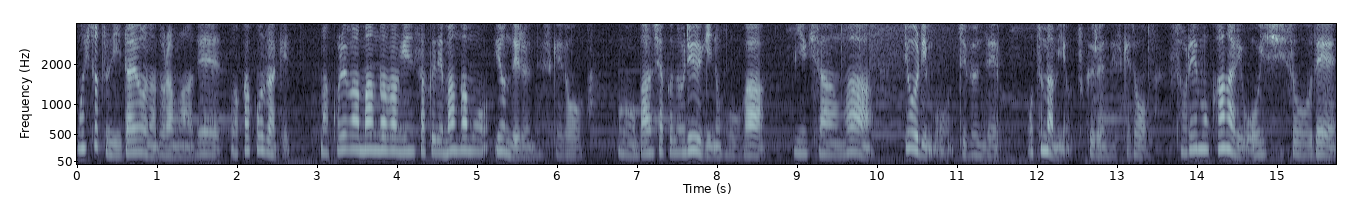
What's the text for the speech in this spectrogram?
もう一つ似たようなドラマで、若子酒。まあこれは漫画が原作で漫画も読んでるんですけど、この晩酌の流儀の方が、みゆきさんは料理も自分でおつまみを作るんですけど、それもかなり美味しそうで、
